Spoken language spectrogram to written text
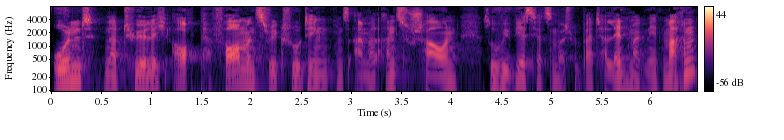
und natürlich auch Performance Recruiting uns einmal anzuschauen, so wie wir es ja zum Beispiel bei Talentmagnet machen.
